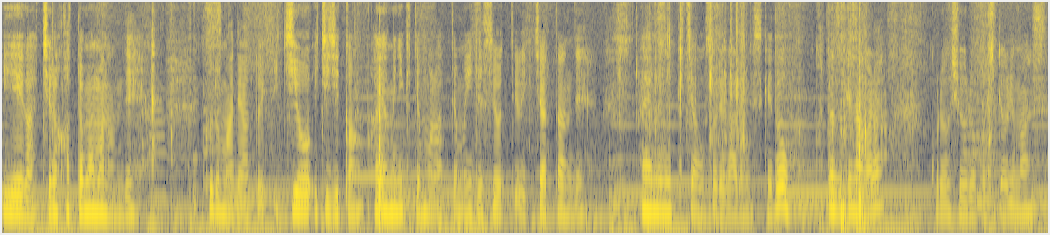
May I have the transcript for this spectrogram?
家が散らかったままなんで来るまであと一応1時間早めに来てもらってもいいですよって言っちゃったんで早めに来ちゃう恐れがあるんですけど片付けながらこれを収録しております。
